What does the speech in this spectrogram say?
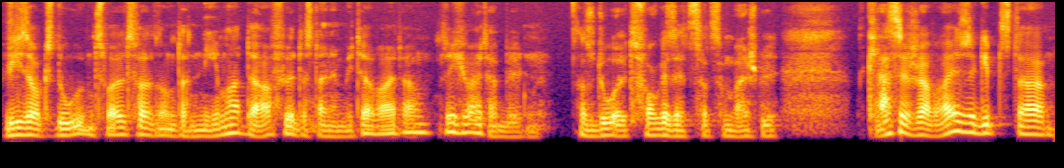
Wie sorgst du im Zweifelsfall als Unternehmer dafür, dass deine Mitarbeiter sich weiterbilden? Also du als Vorgesetzter zum Beispiel. Klassischerweise gibt's da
